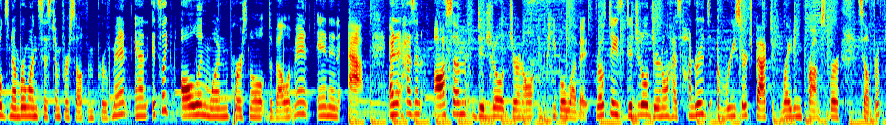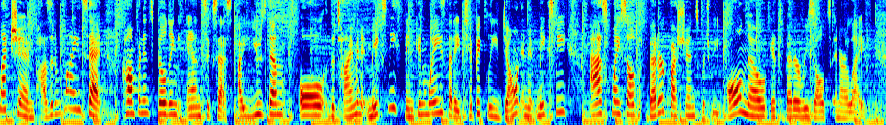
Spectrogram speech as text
world's number one system for self improvement, and it's like all in one personal development in an app. And it has an awesome digital journal, and people love it. Growth Day's digital journal has hundreds of research backed writing prompts for self reflection, positive mindset, confidence building, and success. I use them all the time, and it makes me think in ways that I typically don't, and it makes me ask myself better questions, which we all know gets better results in our life life.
